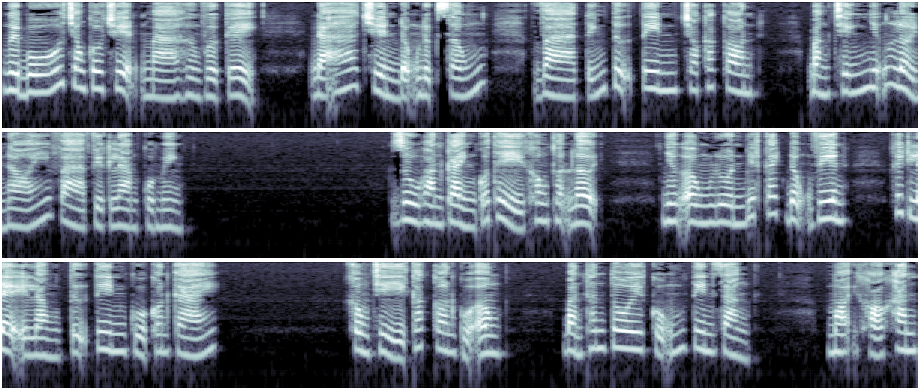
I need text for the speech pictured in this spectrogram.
Người bố trong câu chuyện mà Hương vừa kể đã truyền động lực sống và tính tự tin cho các con – bằng chính những lời nói và việc làm của mình. Dù hoàn cảnh có thể không thuận lợi, nhưng ông luôn biết cách động viên, khích lệ lòng tự tin của con cái. Không chỉ các con của ông, bản thân tôi cũng tin rằng mọi khó khăn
